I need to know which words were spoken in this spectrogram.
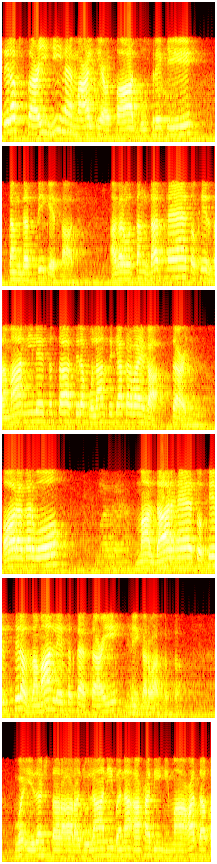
صرف سعی ہی ہے مال اعصار دوسرے کی تنگ دستی کے ساتھ۔ اگر وہ تنگ دست ہے تو پھر زمان نہیں لے سکتا، صرف غلام سے کیا کروائے گا؟ سعی۔ اور اگر وہ مالدار ہے تو پھر صرف زمان لے سکتا ہے، سعی نہیں کروا سکتا۔ وہ عزرا رجولانی بنا احدی عتق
